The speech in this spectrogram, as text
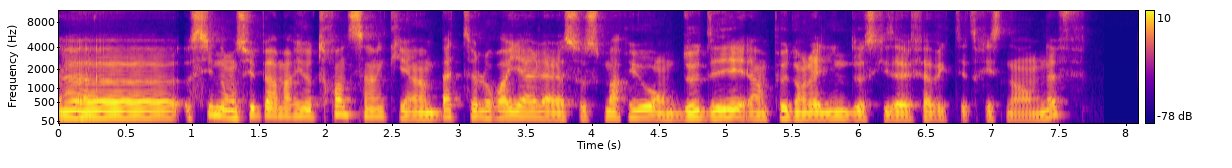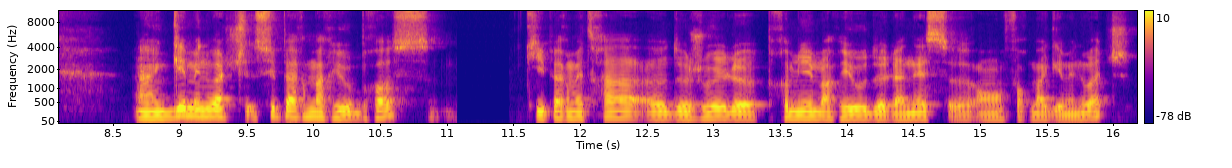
Euh, sinon, Super Mario 35 est un Battle Royale à la sauce Mario en 2D, un peu dans la ligne de ce qu'ils avaient fait avec Tetris en 9. Un Game Watch Super Mario Bros. qui permettra euh, de jouer le premier Mario de la NES euh, en format Game Watch.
